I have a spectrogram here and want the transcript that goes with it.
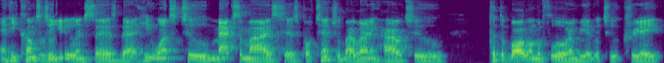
And he comes mm-hmm. to you and says that he wants to maximize his potential by learning how to put the ball on the floor and be able to create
